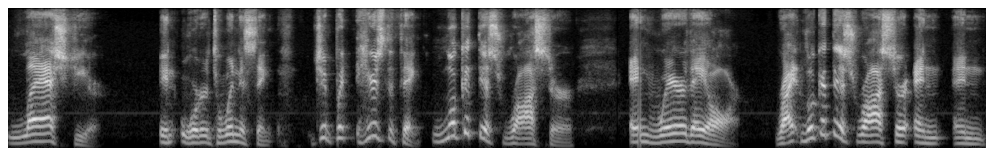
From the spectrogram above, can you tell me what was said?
last year in order to win this thing. But here's the thing look at this roster and where they are, right? Look at this roster and and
